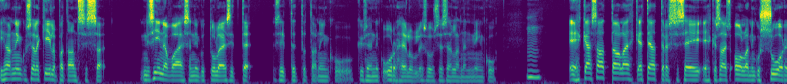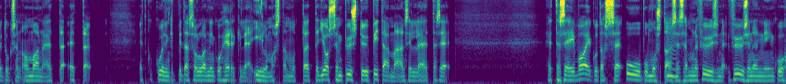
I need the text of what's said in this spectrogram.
ihan niin kuin siellä kilpatanssissa, niin siinä vaiheessa niin kuin tulee sitten, sitten tota niin kuin kyse niin kuin urheilullisuus ja sellainen niin kuin, mm ehkä saattaa olla, ehkä teatterissa se ei ehkä saisi olla niin kuin suorituksen omana, että, että, että kun kuitenkin pitäisi olla niin kuin herkille ja ilmasta, mutta että jos sen pystyy pitämään silleen, että se, että se ei vaikuta se uupumus tai mm. se semmoinen fyysinen, fyysinen niin kuin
